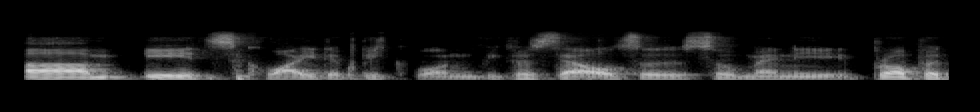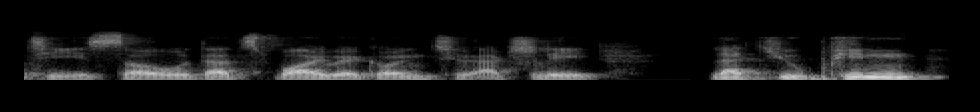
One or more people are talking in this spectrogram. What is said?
Um, it's quite a big one because there are also so many properties. So that's why we're going to actually let you pin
